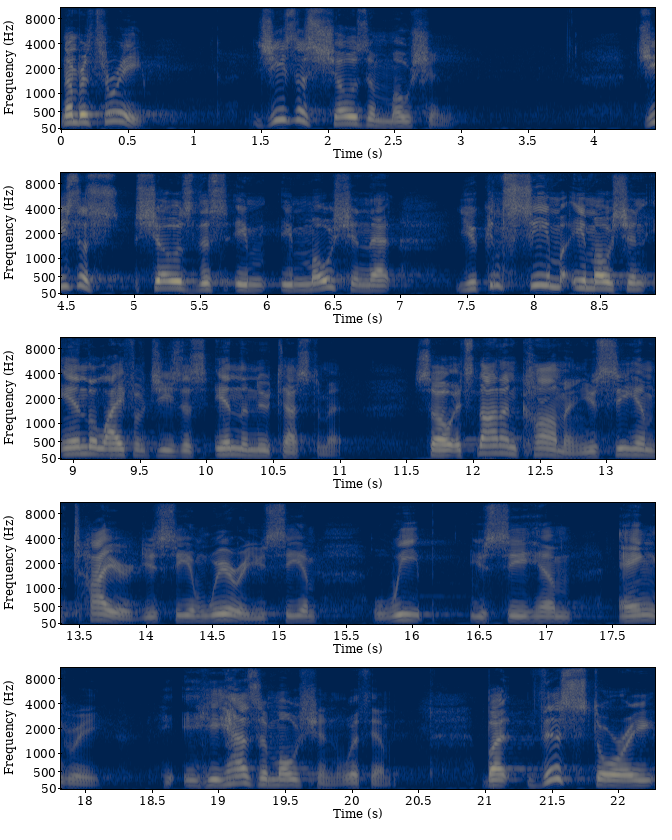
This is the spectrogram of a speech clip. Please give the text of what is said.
Number three, Jesus shows emotion. Jesus shows this em- emotion that you can see emotion in the life of Jesus in the New Testament. So it's not uncommon. You see him tired, you see him weary, you see him weep, you see him angry. He, he has emotion with him. But this story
